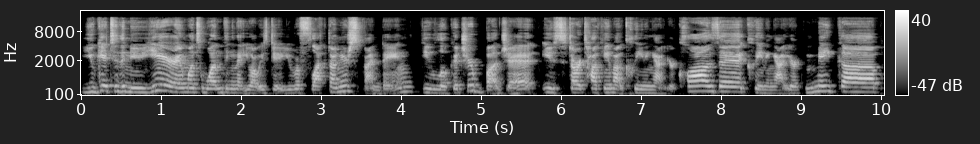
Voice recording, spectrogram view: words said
you get to the new year and what's one thing that you always do you reflect on your spending you look at your budget you start talking about cleaning out your closet cleaning out your makeup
